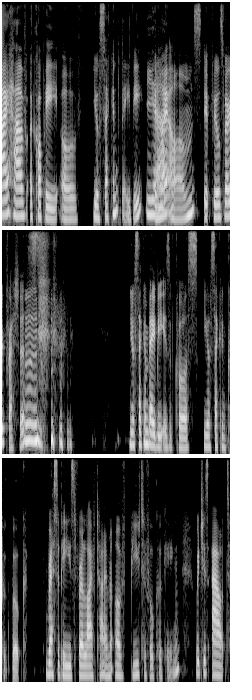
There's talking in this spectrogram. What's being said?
I have a copy of Your Second Baby in my arms. It feels very precious. Mm. Your Second Baby is, of course, your second cookbook, Recipes for a Lifetime of Beautiful Cooking, which is out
